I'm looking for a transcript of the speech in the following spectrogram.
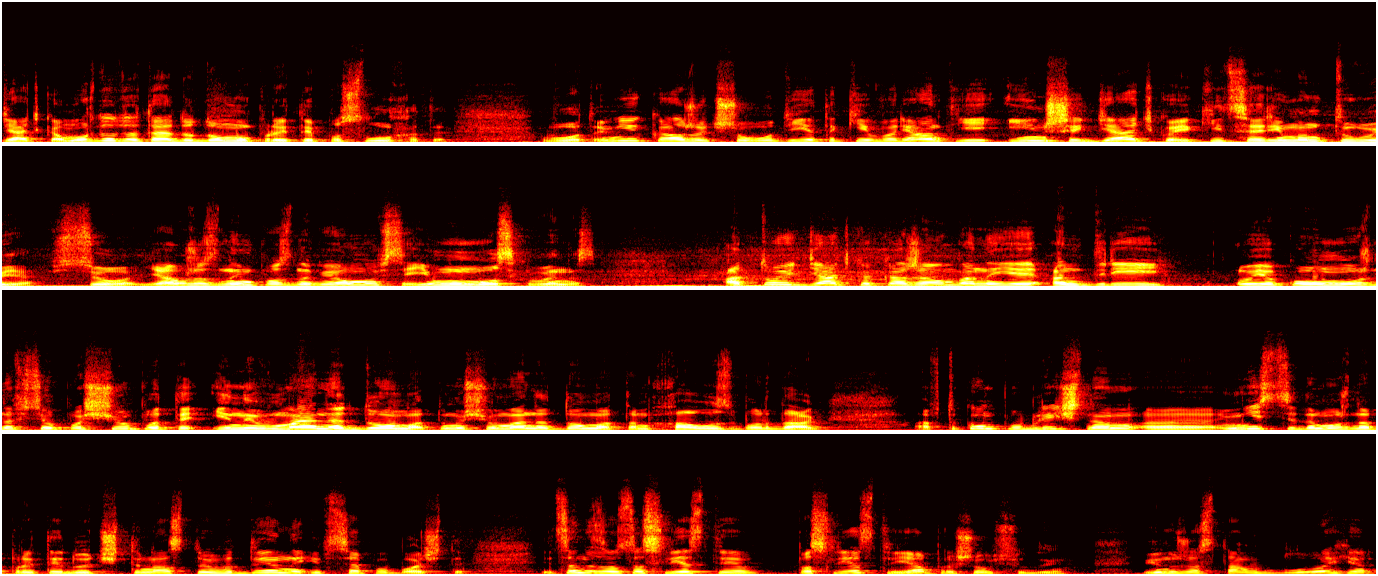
Дядька, можна до тебе додому прийти послухати? От. І мені кажуть, що от є такий варіант, є інший дядько, який це ремонтує. Все, я вже з ним познайомився, йому мозг винес. А той дядько каже: а у мене є Андрій, у якого можна все пощупати, і не в мене вдома, тому що в мене вдома там хаос бардак. А в такому публічному е, місці, де можна прийти до 14 години і все побачити. І це називається слідство послідстві. Я прийшов сюди. Він уже став блогер,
